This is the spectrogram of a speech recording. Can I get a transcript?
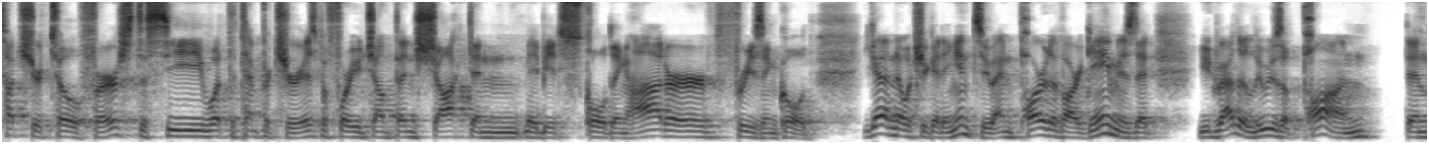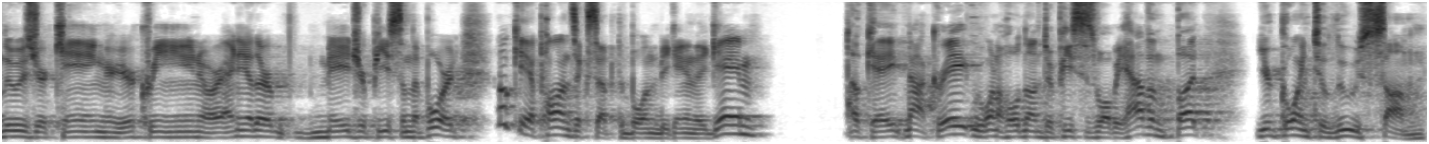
touch your toe first to see what the temperature is before you jump in shocked and maybe it's scalding hot or freezing cold. You got to know what you're getting into. And part of our game is that you'd rather lose a pawn than lose your king or your queen or any other major piece on the board. Okay, a pawn's acceptable in the beginning of the game okay, not great. We want to hold on to pieces while we have them, but you're going to lose some.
